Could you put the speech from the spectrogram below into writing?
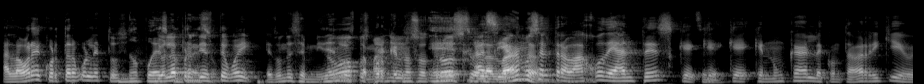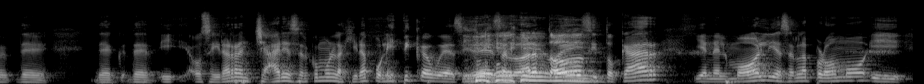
a la hora de cortar boletos, No yo le aprendí a este güey, es donde se miden No, los pues tamaños. porque nosotros Eso, hacíamos el trabajo de antes que, Sí. que, que, que nunca le contaba a Ricky, güey, de, de, de- y- o sea, ir a ranchar y hacer como la gira política, güey, así de saludar a todos y tocar y en el mall y hacer la promo y,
